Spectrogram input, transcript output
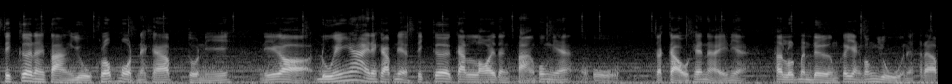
สติกเกอร์ต่างๆ อยู่ครบหมดนะครับ ตัวนี้นี่ก็ดูง่ายๆนะครับเนี่ยสติกเกอร์กันรอยต่างๆ พวกนี้โอ้โหจะเก่าแค่ไหนเนี่ยถ้ารถมันเดิมก็ยังต้องอยู่นะครับ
